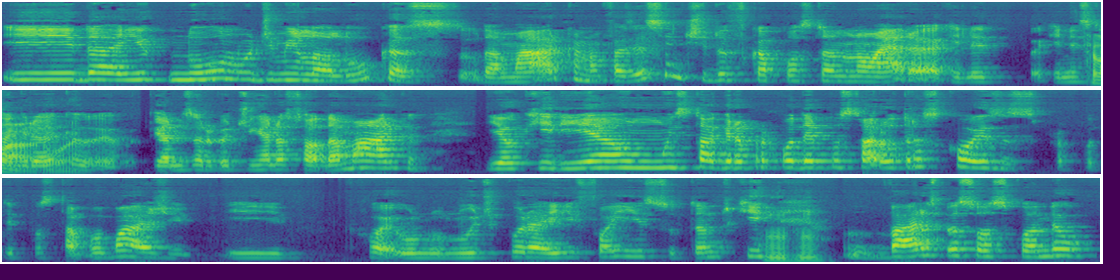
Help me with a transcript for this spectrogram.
e daí no Ludmilla Lucas, da marca, não fazia sentido eu ficar postando, não era aquele, aquele Instagram claro, que, eu, que, era que eu tinha, era só da marca. E eu queria um Instagram para poder postar outras coisas, para poder postar bobagem. E foi, o Lulude por aí foi isso. Tanto que uhum. várias pessoas, quando eu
